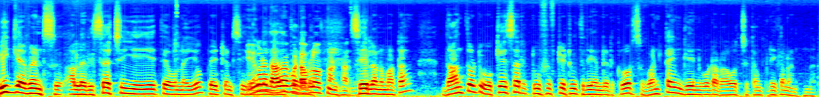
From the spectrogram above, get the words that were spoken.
బిగ్ ఈవెంట్స్ వాళ్ళ రీసెర్చ్ ఏవైతే ఉన్నాయో పేటెంట్స్ కూడా దాదాపు డబుల్ సేల్ అనమాట దాంతో ఒకేసారి two fifty to three hundred crores one time gain కూడా రావచ్చు కంపెనీకి అని అంటున్నారు.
